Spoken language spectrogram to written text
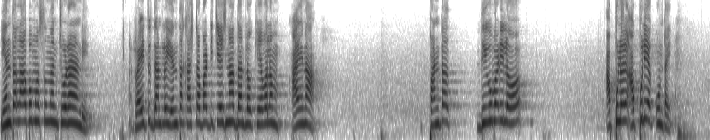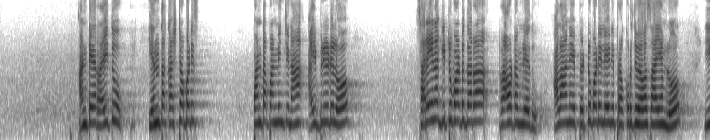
ఎంత లాభం వస్తుందని చూడండి. రైతు దాంట్లో ఎంత కష్టపడి చేసినా దాంట్లో కేవలం ఆయన పంట దిగుబడిలో అప్పుల అప్పులు ఎక్కువ ఉంటాయి. అంటే రైతు ఎంత కష్టపడి పంట పండించిన హైబ్రిడ్లో సరైన గిట్టుబాటు ధర రావటం లేదు. అలానే పెట్టుబడి లేని ప్రకృతి వ్యవసాయంలో ఈ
